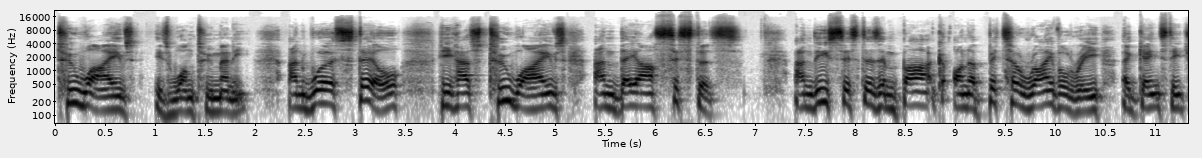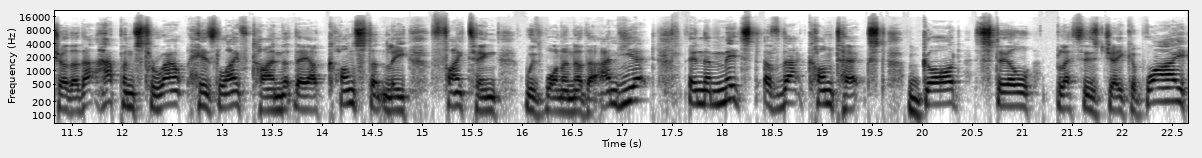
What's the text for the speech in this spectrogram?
two wives is one too many. And worse still, he has two wives, and they are sisters and these sisters embark on a bitter rivalry against each other. That happens throughout his lifetime, that they are constantly fighting with one another. And yet, in the midst of that context, God still blesses Jacob. Why?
